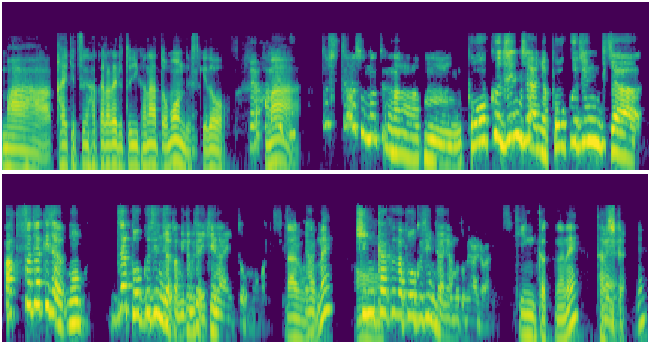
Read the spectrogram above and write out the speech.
まあ、解決が図られるといいかなと思うんですけど、ままあ、としては、その、なんていうのかな、うん、ポークジンジャーにはポークジンジャー、厚さだけじゃ、もう、じゃあポークジンジャーとは認めてはいけないと思うわけですよ。あ、なるほどね。品うん格がポークジンジャーには求められるわけですよ。品格がね、確かにね。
